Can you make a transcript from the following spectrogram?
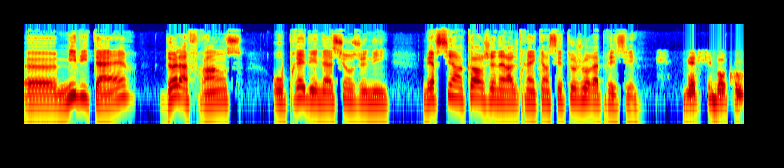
euh, militaire de la France auprès des Nations Unies. Merci encore, général Trinquant, c'est toujours apprécié. Merci beaucoup.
